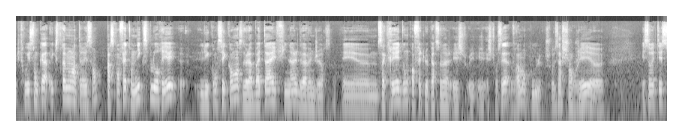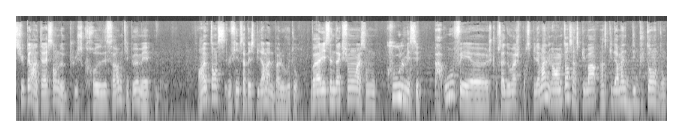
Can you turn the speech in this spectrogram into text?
je trouvais son cas extrêmement intéressant parce qu'en fait on explorait euh, les conséquences de la bataille finale de Avengers. Et euh, ça créait donc en fait le personnage. Et je, trouve ça vraiment cool. Je trouve ça changé euh, et ça aurait été super intéressant de plus creuser ça un petit peu mais en même temps le film s'appelle Spider-Man pas le vautour. Bah les scènes d'action elles sont cool mais c'est pas ouf et euh, je trouve ça dommage pour Spider-Man, mais en même temps c'est un, Spider-Man débutant, donc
